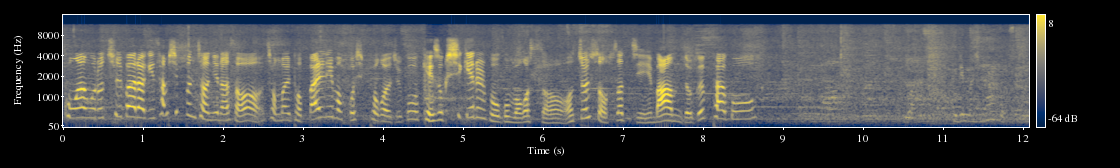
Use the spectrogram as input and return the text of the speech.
공항으로 출발하기 30분 전이라서 정말 더 빨리 먹고 싶어가지고 계속 시계를 보고 먹었어. 어쩔 수 없었지. 마음도 급하고. 그린 맛이 하나도 없어요.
